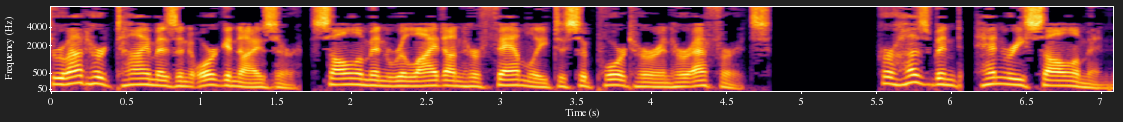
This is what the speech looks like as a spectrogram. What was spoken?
Throughout her time as an organizer, Solomon relied on her family to support her and her efforts. Her husband, Henry Solomon,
